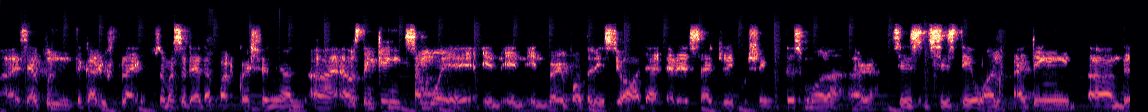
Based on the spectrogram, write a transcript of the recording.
I, saya pun dekat reflect semasa dia dapat question kan. Uh, I was thinking somewhere in in in very important is your dad that is actually pushing the smaller uh, since since day one. I think um, the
